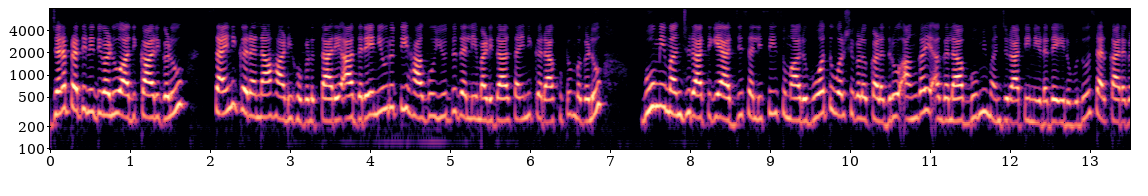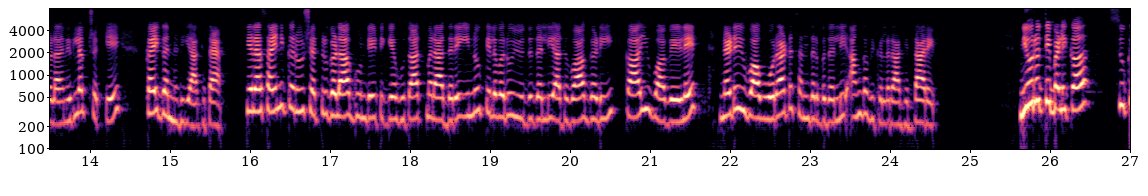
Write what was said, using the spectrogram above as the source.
ಜನಪ್ರತಿನಿಧಿಗಳು, ಅಧಿಕಾರಿಗಳು ಸೈನಿಕರನ್ನ ಹಾಡಿ ಹೊಗಳುತ್ತಾರೆ. ಆದರೆ ನಿವೃತ್ತಿ ಹಾಗೂ ಯುದ್ಧದಲ್ಲಿ ಮಡಿದ ಸೈನಿಕರ ಕುಟುಂಬಗಳು ಭೂಮಿ ಮಂಜೂರಾತಿಗೆ ಅರ್ಜಿ ಸಲ್ಲಿಸಿ ಸುಮಾರು ಮೂವತ್ತು ವರ್ಷಗಳು ಕಳೆದರೂ ಅಂಗೈ ಅಗಲ ಭೂಮಿ ಮಂಜೂರಾತಿ ನೀಡದೇ ಇರುವುದು ಸರ್ಕಾರಗಳ ನಿರ್ಲಕ್ಷ್ಯಕ್ಕೆ ಕೈಗನ್ನಡಿಯಾಗಿದೆ. ಕೆಲ ಸೈನಿಕರು ಶತ್ರುಗಳ ಗುಂಡೇಟಿಗೆ ಹುತಾತ್ಮರಾದರೆ ಇನ್ನು ಕೆಲವರು ಯುದ್ಧದಲ್ಲಿ ಅಥವಾ ಗಡಿ ಕಾಯುವ ವೇಳೆ ನಡೆಯುವ ಹೋರಾಟ ಸಂದರ್ಭದಲ್ಲಿ ಅಂಗವಿಕಲರಾಗಿದ್ದಾರೆ. ನಿವೃತ್ತಿ ಬಳಿಕ ಸುಖ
